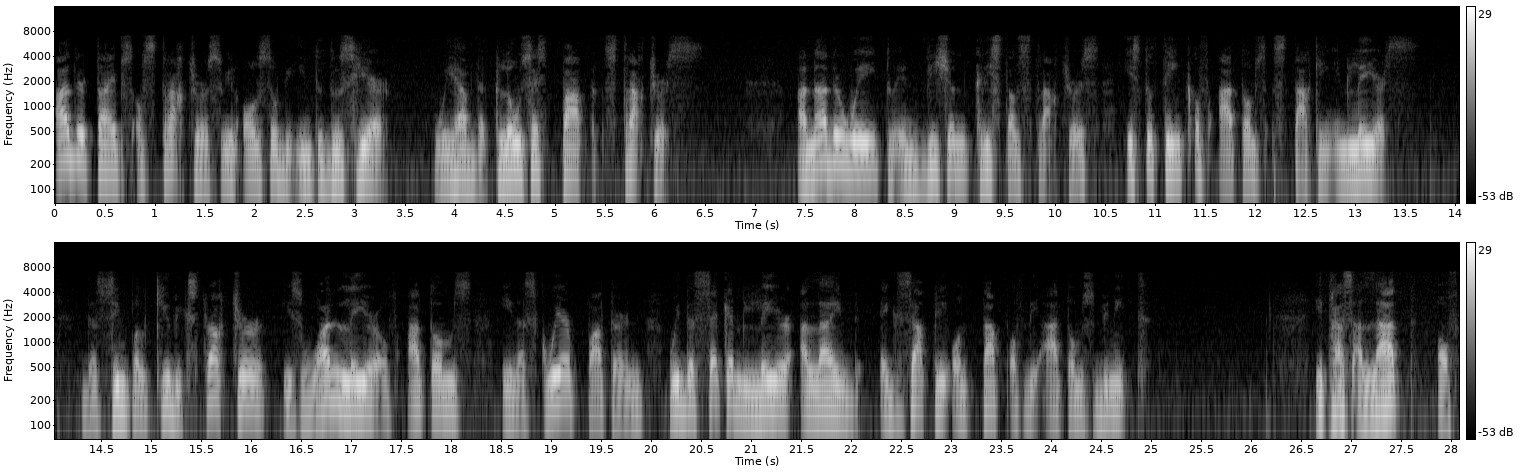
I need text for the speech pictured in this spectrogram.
Other types of structures will also be introduced here. We have the closest packed structures. Another way to envision crystal structures is to think of atoms stacking in layers. The simple cubic structure is one layer of atoms in a square pattern with the second layer aligned exactly on top of the atoms beneath. It has a lot of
